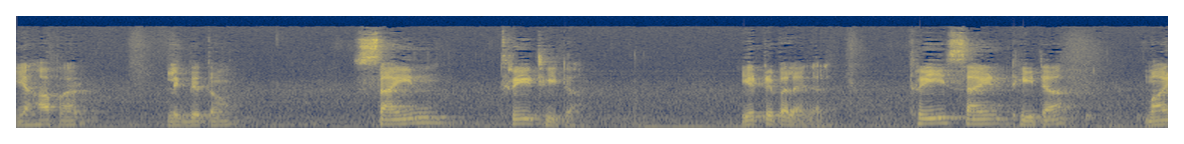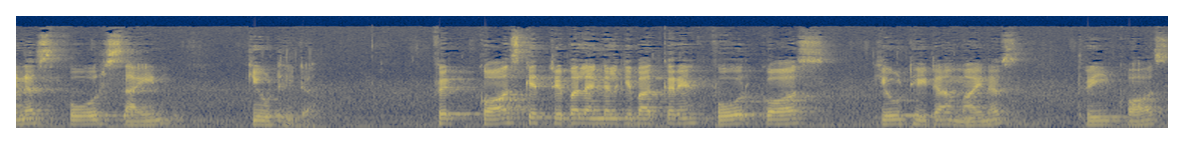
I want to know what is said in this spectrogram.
यहाँ पर लिख देता हूँ, साइन थ्री थीटा, ये ट्रिपल एंगल है। Three sine theta minus four sine cube theta. फिर कॉस के ट्रिपल एंगल की बात करें, four cos cube theta minus three cos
